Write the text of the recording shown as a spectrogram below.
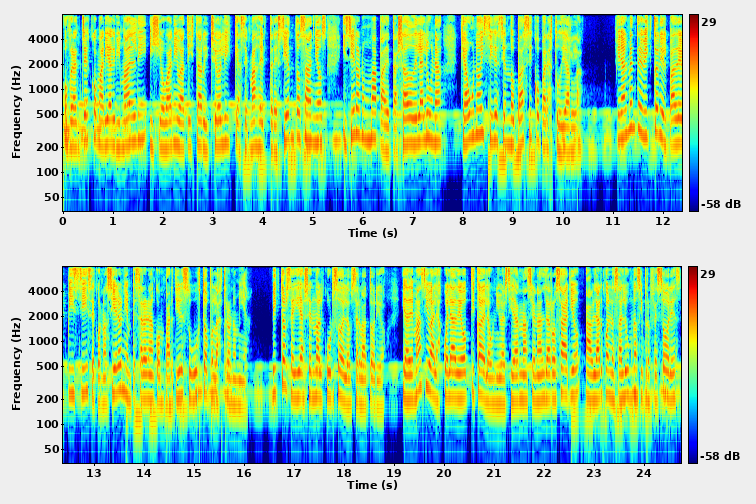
o Francesco Maria Grimaldi y Giovanni Battista Riccioli, que hace más de 300 años hicieron un mapa detallado de la Luna que aún hoy sigue siendo básico para estudiarla. Finalmente Víctor y el padre Pisi se conocieron y empezaron a compartir su gusto por la astronomía. Víctor seguía yendo al curso del observatorio y además iba a la Escuela de Óptica de la Universidad Nacional de Rosario a hablar con los alumnos y profesores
